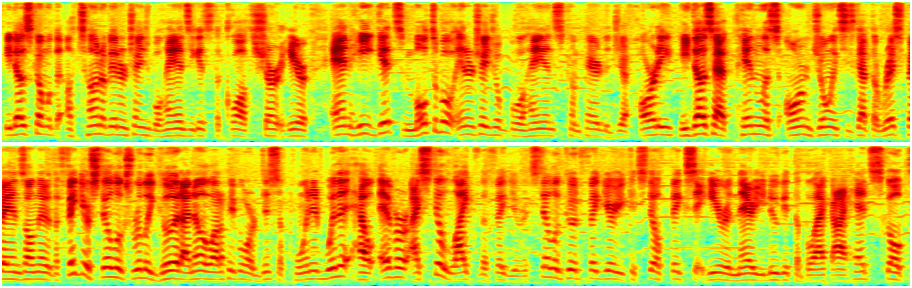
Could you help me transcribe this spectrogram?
He does come with a ton of interchangeable hands. He gets the cloth shirt here, and he gets multiple interchangeable hands compared to Jeff Hardy. He does have pinless arm joints. He's got the the wristbands on there. The figure still looks really good. I know a lot of people are disappointed with it. However, I still like the figure. It's still a good figure. You can still fix it here and there. You do get the black eye head sculpt.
